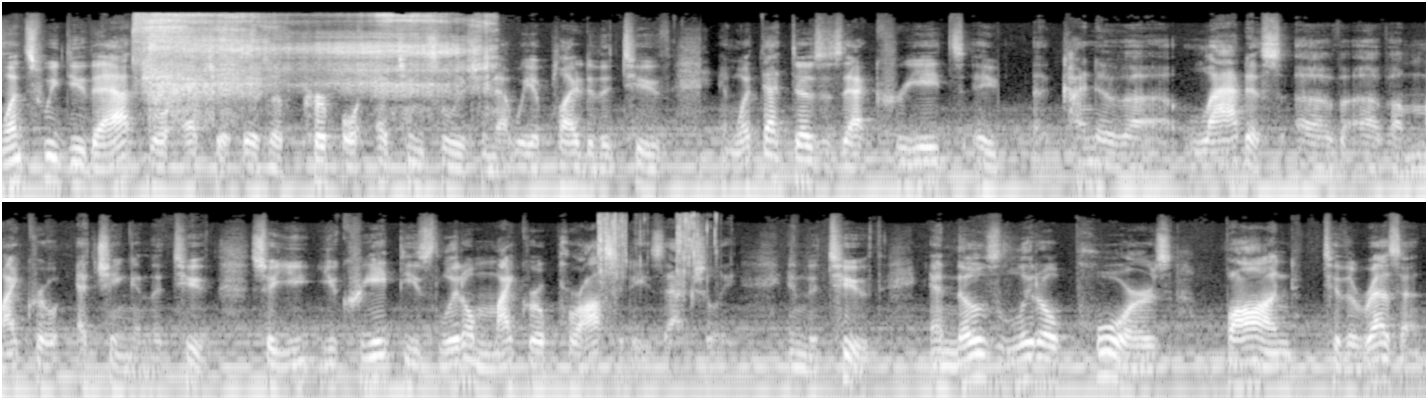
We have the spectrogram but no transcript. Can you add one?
Once we do that, we'll etch it. There's a purple etching solution that we apply to the tooth. And what that does is that creates a, a kind of a lattice of, of a micro etching in the tooth. So you, you create these little micro porosities actually in the tooth. And those little pores bond to the resin.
